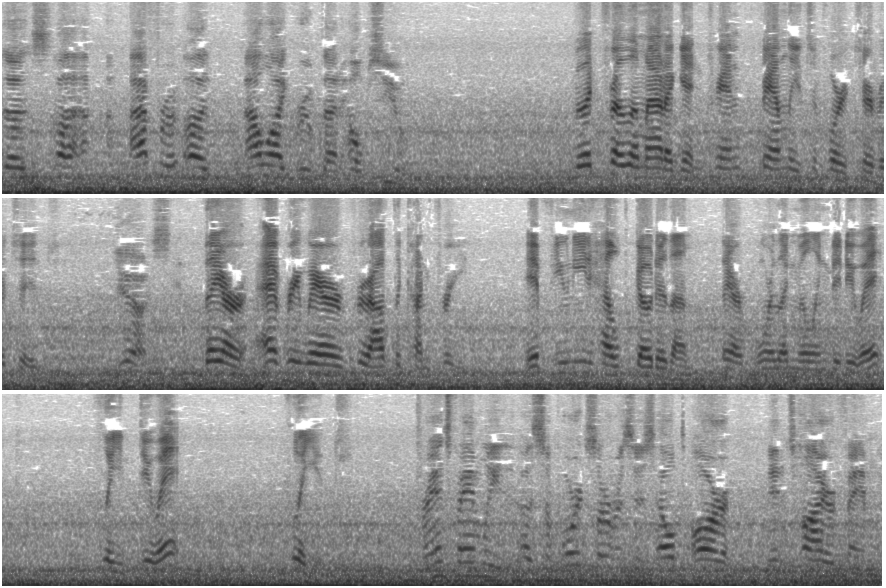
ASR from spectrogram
the uh, Afro uh, ally group that helps you? look for them out again. Trans Family Support Services. Yes. They are everywhere throughout the country. If you need help, go to them. They are more than willing to do it. Please do it. Please. Trans Family uh, Support Services helped our entire family.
